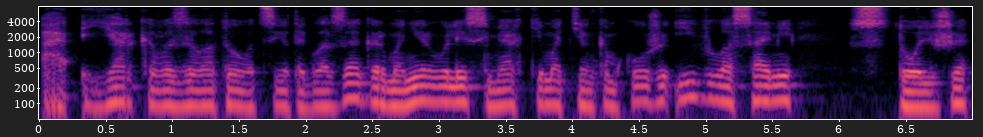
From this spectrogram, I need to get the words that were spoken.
а яркого золотого цвета глаза гармонировали с мягким оттенком кожи и волосами столь же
